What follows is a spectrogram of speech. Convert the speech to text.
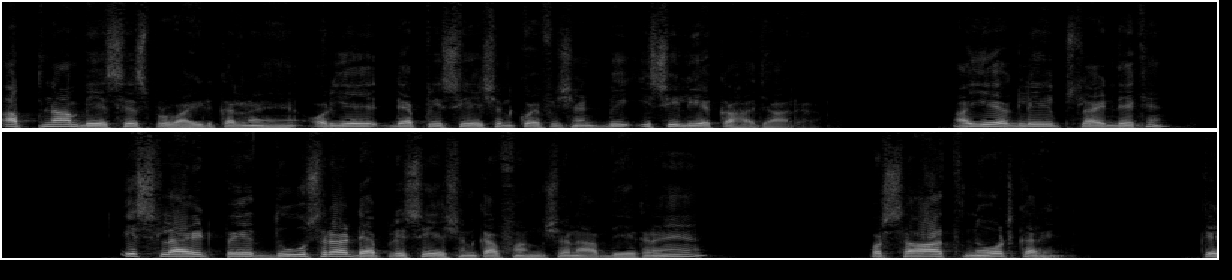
اپنا بیسس پرووائڈ کر رہے ہیں اور یہ ڈیپریسیشن کوفیشنٹ بھی اسی لیے کہا جا رہا ہے آئیے اگلی سلائڈ دیکھیں اس سلائڈ پہ دوسرا ڈیپریسیشن کا فنکشن آپ دیکھ رہے ہیں اور ساتھ نوٹ کریں کہ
